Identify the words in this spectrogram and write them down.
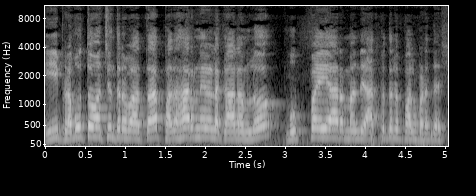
ఈ ప్రభుత్వం వచ్చిన తర్వాత పదహారు నెలల కాలంలో ముప్పై ఆరు మంది ఆత్మహత్యలు పాల్పడే దశ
